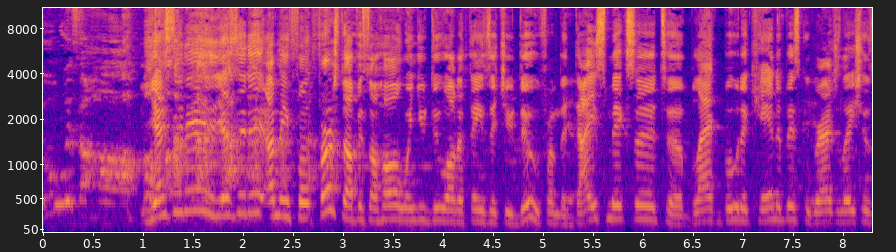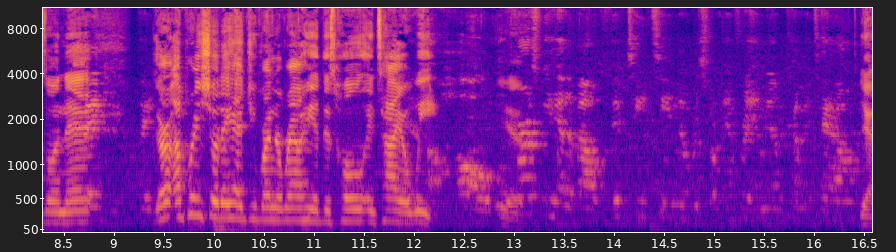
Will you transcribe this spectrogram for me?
ooh, it's a haul. yes, it is. Yes, it is. I mean, for, first off, it's a haul when you do all the things that you do, from the Yeah. dice mixer to Black Buddha cannabis. Congratulations on that, Thank you. Thank girl. I'm pretty sure they had you running around here this whole entire you. week. A haul. Well, Yeah. first we had about 15 team members from M for MM come in town. Yeah.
